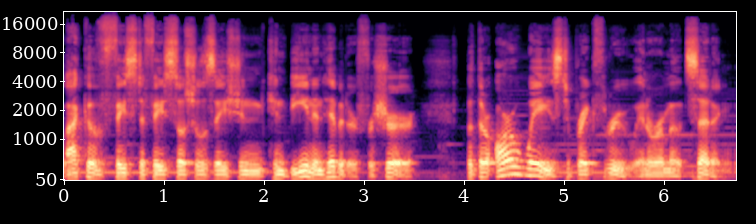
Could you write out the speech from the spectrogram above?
Lack of face to face socialization can be an inhibitor for sure, but there are ways to break through in a remote setting.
